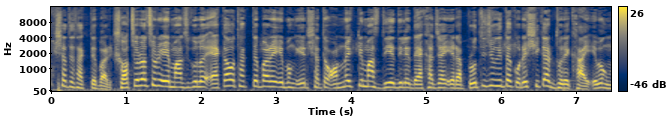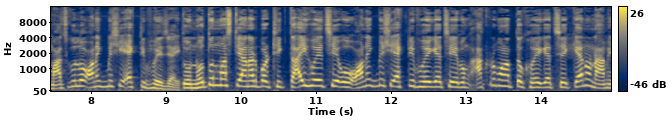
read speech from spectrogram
একসাথে থাকতে পারে। সচরাচর এই মাছগুলো একাও থাকতে পারে এবং এর সাথে অন্য একটি মাছ দিয়ে দিলে দেখা যায় এরা প্রতিযোগিতা করে শিকার ধরে খায় এবং মাছগুলো অনেক বেশি অ্যাক্টিভ হয়ে যায়। তো নতুন মাছটি আনার পর ঠিক তাই হয়েছে, ও অনেক বেশি অ্যাক্টিভ হয়ে গেছে এবং আক্রমণাত্মক হয়ে গেছে, কেননা আমি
